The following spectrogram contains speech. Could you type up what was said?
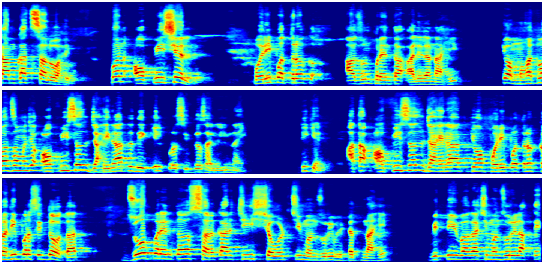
कामकाज चालू आहे. पण ऑफिशियल परिपत्रक अजूनपर्यंत आलेला नाही किंवा महत्वाचं म्हणजे ऑफिशियल जाहिरात देखील प्रसिद्ध झालेली नाही. ठीक आहे? आता ऑफिशियल जाहिरात किंवा परिपत्रक कधी प्रसिद्ध होतात? जोपर्यंत सरकारची शेवटची मंजुरी भेटत नाही वित्त विभागाची मंजुरी लागते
